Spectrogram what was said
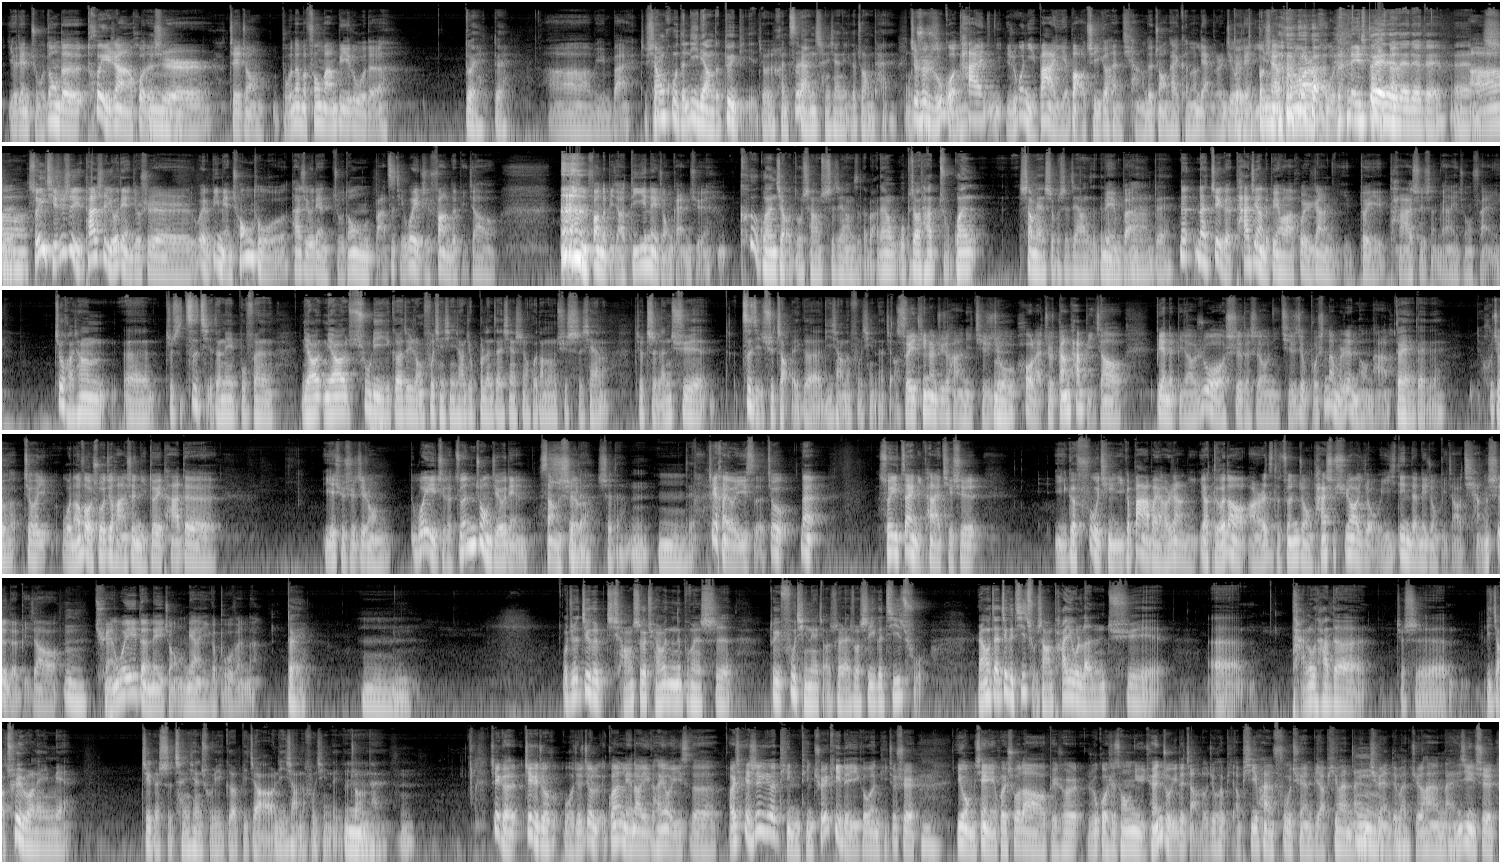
有点主动的退让，或者是这种不那么锋芒毕露的对对，啊，明白？就相互的力量的对比，就是很自然呈现的一个状态。就是如果他，你如果你爸也保持一个很强的状态，可能两个人就有点一山不容二虎的那种。对对对对对。啊，所以其实是他是有点就是为了避免冲突，他是有点主动把自己位置放的比较 放的比较低那种感觉。客观角度上是这样子的吧，但是我不知道他主观上面是不是这样子的。明白嗯，对，那那这个他这样的变化会让你对他是什么样一种反应？就好像呃，就是自己的那一部分，你要你要树立一个这种父亲形象，就不能在现实生活当中去实现了，就只能去自己去找一个理想的父亲的角色。所以听上去就好像你其实就后来、就当他比较变得比较弱势的时候，你其实就不是那么认同他了。对对对，就就我能否说，就好像是你对他的，也许是这种位置的尊重就有点丧失了。是的，是的，嗯，嗯，对，这很有意思。就那，所以在你看来，其实一个父亲、一个爸爸要让你要得到儿子的尊重，他是需要有一定的那种比较强势的、比较嗯权威的那种那样一个部分的。对，嗯，我觉得这个强势和权威的那部分是对父亲那个角色来说是一个基础，然后在这个基础上，他又能去呃袒露他的就是比较脆弱那一面，这个是呈现出一个比较理想的父亲的一个状态。嗯这个这个就我觉得就关联到一个很有意思的，而且也是一个挺挺 tricky 的一个问题，就是因为我们现在也会说到，比如说如果是从女权主义的角度，就会比较批判父权，比较批判男权，对吧？觉得好像男性是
